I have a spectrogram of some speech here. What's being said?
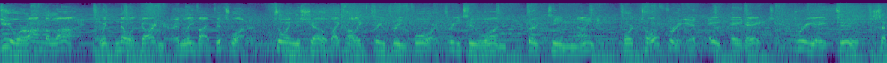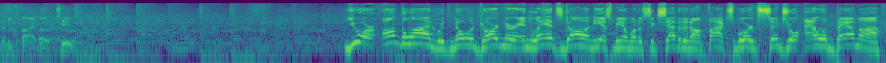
You are on the line with Noah Gardner and Levi Fitzwater. Join the show by calling 334 321 1390 or toll free at 888 382 7502. You are on the line with Noah Gardner and Lance Dawe on ESPN 1067 and on Fox Sports Central Alabama.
